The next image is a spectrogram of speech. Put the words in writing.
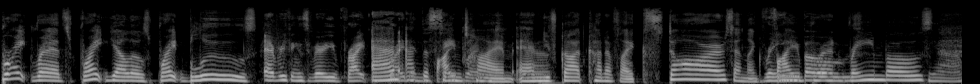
bright reds bright yellows bright blues Everything's very bright, and bright at and the same time and Yeah. you've got kind of like stars and like vibrant Rainbows. rainbows Yeah.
